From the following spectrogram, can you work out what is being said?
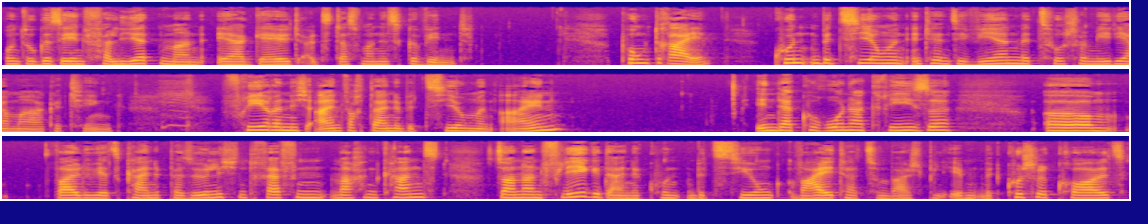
und so gesehen verliert man eher Geld, als dass man es gewinnt. Punkt drei: Kundenbeziehungen intensivieren mit Social Media Marketing. Friere nicht einfach deine Beziehungen ein, in der Corona-Krise, ähm, weil du jetzt keine persönlichen Treffen machen kannst, sondern pflege deine Kundenbeziehung weiter, zum Beispiel eben mit Kuschelcalls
